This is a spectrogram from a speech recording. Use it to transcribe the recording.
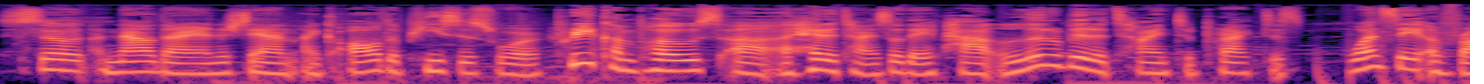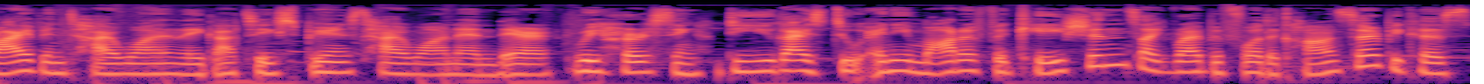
So now that I understand, like all the pieces were pre-composed uh, ahead of time, so they've had a little bit of time to practice. Once they arrive in Taiwan, and they got to experience Taiwan, and they're rehearsing. Do you guys do any modifications like right before the concert because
